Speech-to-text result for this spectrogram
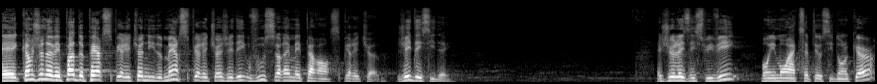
Et comme je n'avais pas de père spirituel ni de mère spirituelle, j'ai dit, vous serez mes parents spirituels. J'ai décidé. Et je les ai suivis. Bon, ils m'ont accepté aussi dans le cœur.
